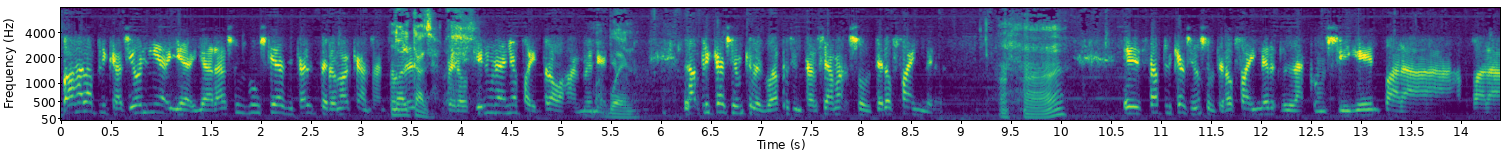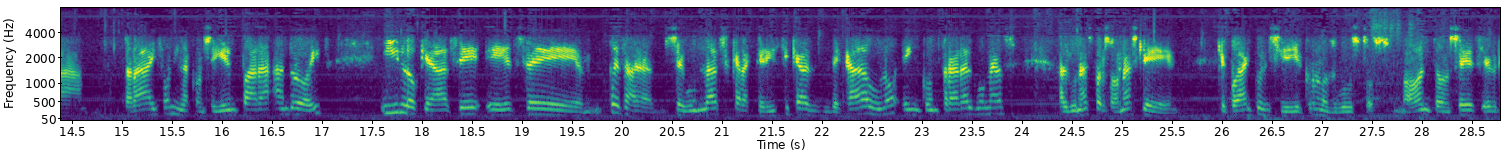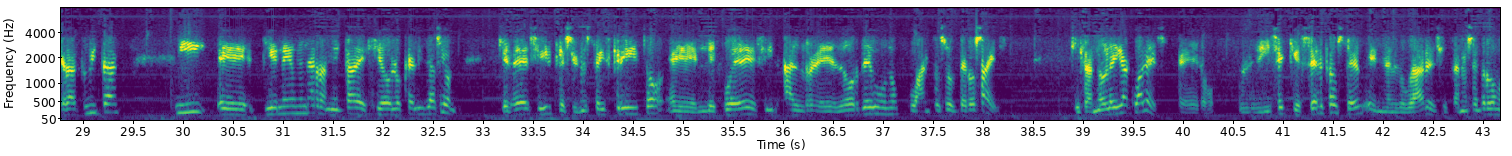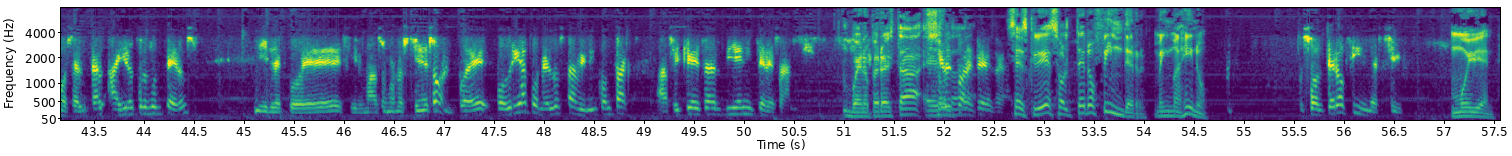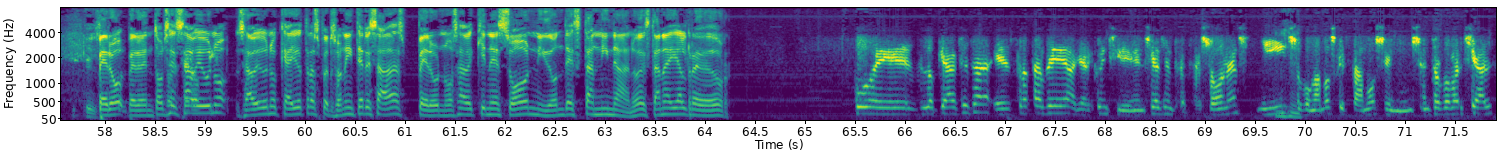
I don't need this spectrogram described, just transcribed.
Baja la aplicación y, y- y hará sus búsquedas y tal, pero no alcanza. No alcanza. Pero tiene un año para ir trabajando en ello. Bueno. La aplicación que les voy a presentar se llama Soltero Finder. Ajá. Esta aplicación Soltero Finder la consiguen para, para, para iPhone y la consiguen para Android. Y lo que hace es, eh, pues a- según las características de cada uno, encontrar algunas, algunas personas que, que puedan coincidir con los gustos. ¿no? Entonces es gratuita y eh, tiene una herramienta de geolocalización. Quiere decir que si uno está inscrito, eh, le puede decir alrededor de uno cuántos solteros hay. Quizás no le diga cuál es, pero le dice que cerca a usted, en el lugar, si está en un centro comercial tal, hay otros solteros y le puede decir más o menos quiénes son. Puede, podría ponerlos también en contacto. Así que esa es bien interesante. Bueno, pero esta, ¿Qué les esta-? Se escribe soltero Finder, me imagino. Soltero Finder, sí. Muy bien. Pero, pero entonces sabe uno, sabe uno que hay otras personas interesadas, pero no sabe quiénes son, ni dónde están, ni nada, ¿no? Están ahí alrededor. Pues lo que hace es, es tratar de hallar coincidencias entre personas y supongamos que estamos en un centro comercial,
